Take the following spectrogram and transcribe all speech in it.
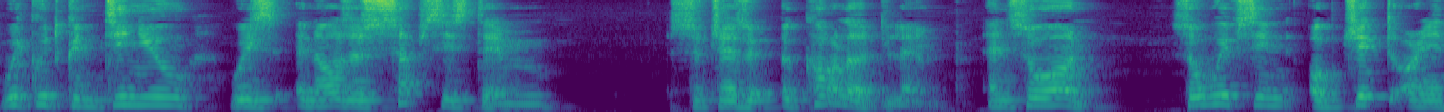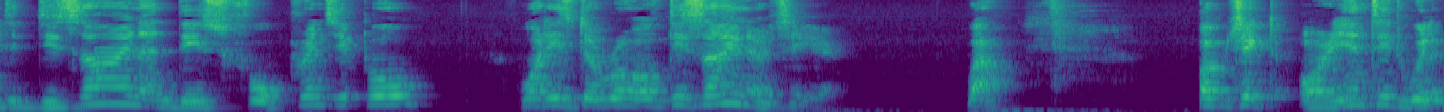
We could continue with another subsystem, such as a, colored lamp, and so on. So we've seen object-oriented design and these four principles. What is the role of designers here? Well, object-oriented will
